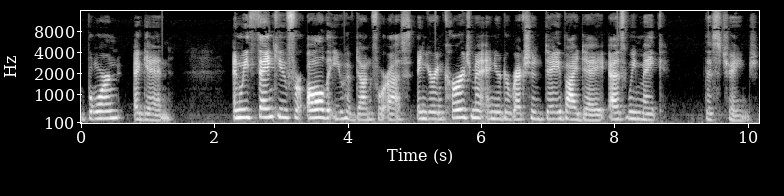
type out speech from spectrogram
born again. And we thank you for all that you have done for us and your encouragement and your direction day by day as we make this change.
